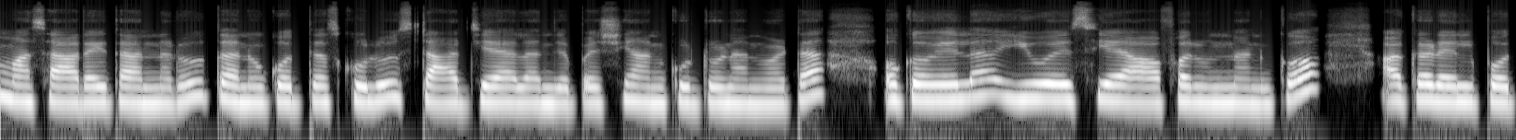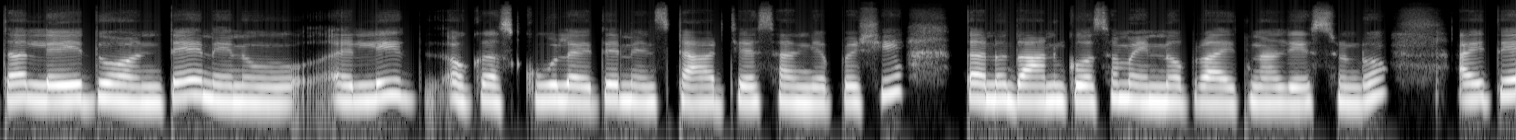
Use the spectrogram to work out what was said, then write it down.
మా సార్ అయితే అన్నారు. తను కొత్త స్కూలు స్టార్ట్ చేయాలని చెప్పేసి అనుకుంటుండనమాట. ఒకవేళ యూఎస్‌ఏ ఆఫర్ ఉందనుకో అక్కడ వెళ్ళిపోతా లేదు అంటే నేను వెళ్ళి ఒక స్కూల్ అయితే నేను స్టార్ట్ చేస్తాను అని చెప్పేసి తను దానికోసం ఎన్నో ప్రయత్నాలు చేస్తుండు. అయితే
